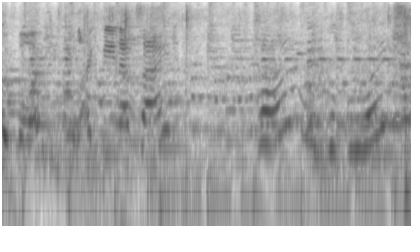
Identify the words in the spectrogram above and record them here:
Good boy. Did you like being outside? Hi, good? Yeah.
